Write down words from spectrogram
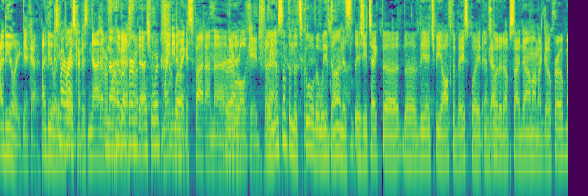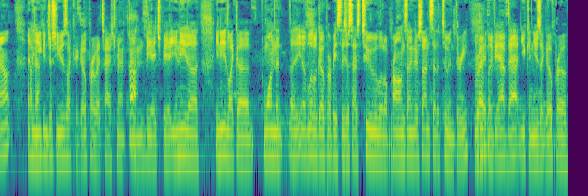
ideally. Okay. Ideally. 'Cause my But race car does not have a not firm have a firm dashboard. dashboard. Might need Well, to make a spot on the, Right. the roll cage for Well, that. You know something that's cool that we've done is is you take the the VHB off the base plate and Okay. put it upside down on a GoPro mount, and Okay. then you can just use like a GoPro attachment and VHB it. You need a you need like a one that uh, you know little GoPro piece that just has two little prongs on either side instead of two and three. Right. But if you have that, you can use a GoPro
